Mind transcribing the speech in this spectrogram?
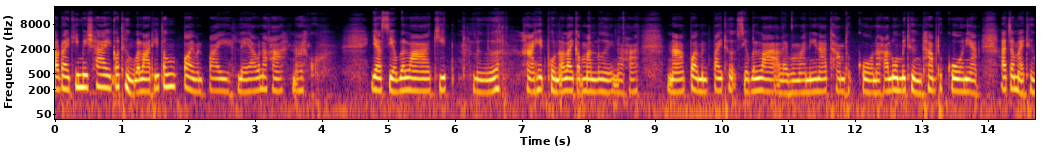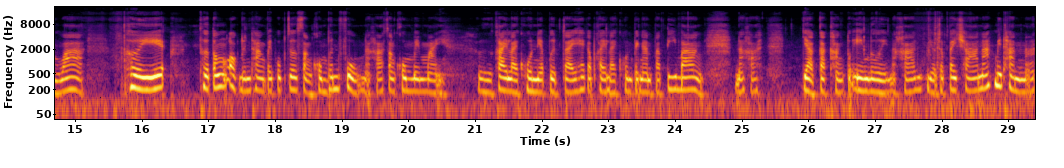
อะไรที่ไม่ใช่ก็ถึงเวลาที่ต้องปล่อยมันไปแล้วนะคะนะ อย่าเสียเวลาคิดหรือหาเหตุผลอะไรกับมันเลยนะคะนะปล่อยมันไปเถอะเสียเวลาอะไรประมาณนี้นะ time to go นะคะ รวมไปถึง time to go เนี่ยอาจจะหมายถึงว่าเฮ้ยเธอต้องออกเดินทางไปพบเจอสังคมเพื่อนฝูงนะคะ สังคมใหม่ๆหรือใครหลายคนเนี่ยเปิดใจให้กับใครหลายคนไปงานปาร์ตี้บ้างนะคะ อย่ากกักขังตัวเองเลยนะคะ เดี๋ยวจะไปช้านะไม่ทันนะ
